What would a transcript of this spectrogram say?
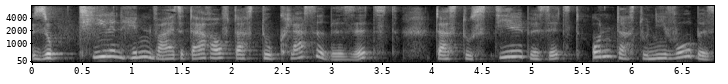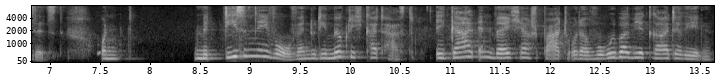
subtilen Hinweise darauf, dass du Klasse besitzt, dass du Stil besitzt und dass du Niveau besitzt. Und mit diesem Niveau, wenn du die Möglichkeit hast, egal in welcher Sparte oder worüber wir gerade reden,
